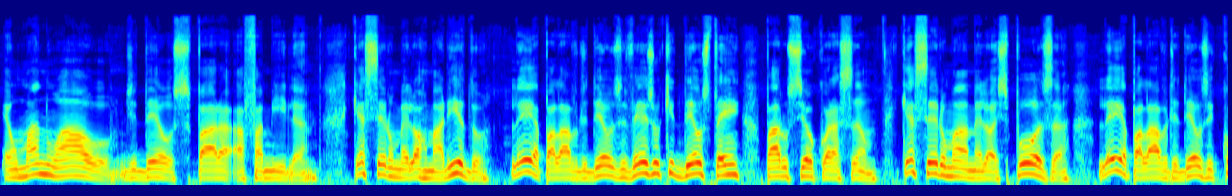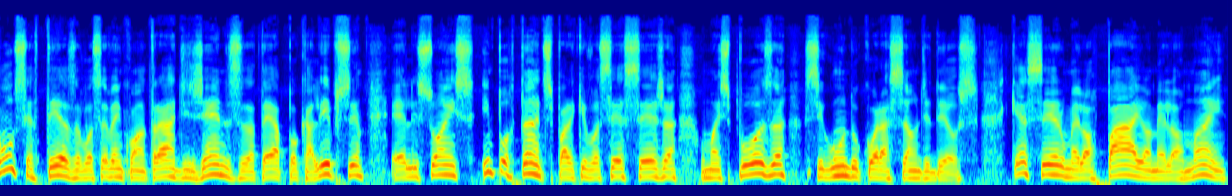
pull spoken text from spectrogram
é um manual de Deus para a família. Quer ser um melhor marido? Leia a palavra de Deus e veja o que Deus tem para o seu coração. Quer ser uma melhor esposa? Leia a palavra de Deus e com certeza você vai encontrar de Gênesis até Apocalipse é, lições importantes para que você seja uma esposa segundo o coração de Deus. Quer ser o melhor pai ou a melhor mãe?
